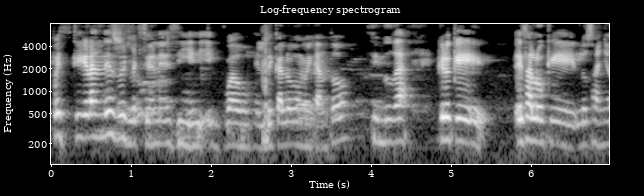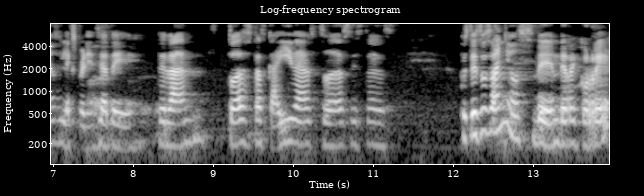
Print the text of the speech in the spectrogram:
Pues qué grandes reflexiones y, wow, el decálogo me encantó, sin duda. Creo que es algo que los años y la experiencia te, te dan, todas estas caídas, todas estas, pues estos años de, de recorrer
